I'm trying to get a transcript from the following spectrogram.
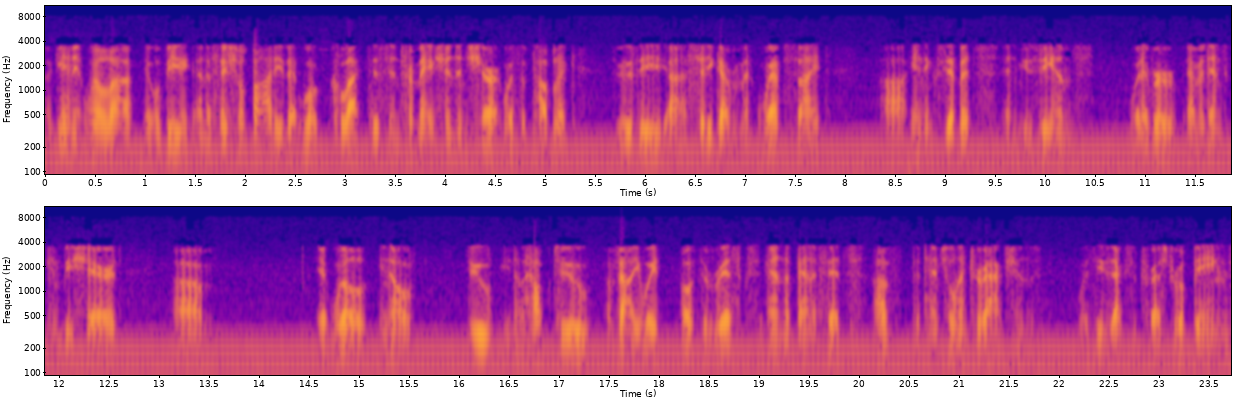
Again, it will uh, it will be an official body that will collect this information and share it with the public through the uh, city government website, uh, in exhibits and museums, whatever evidence can be shared. Um, it will, you know, do you know help to evaluate both the risks and the benefits of potential interactions with these extraterrestrial beings.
